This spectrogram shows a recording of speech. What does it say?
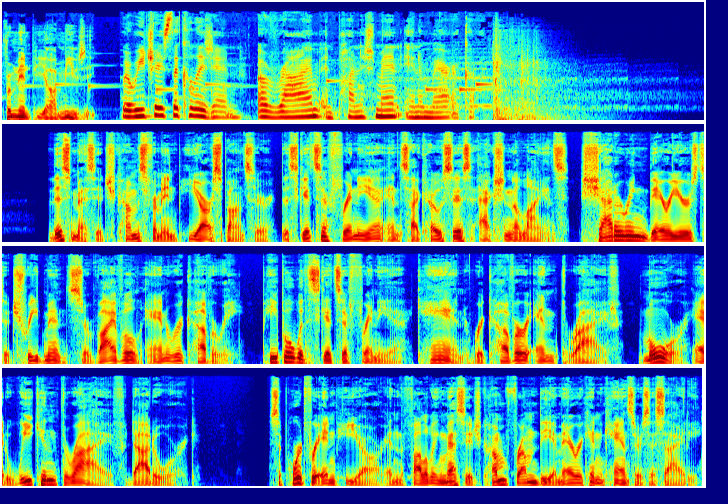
from NPR Music, where we trace the collision of rhyme and punishment in America. This message comes from NPR sponsor, the Schizophrenia and Psychosis Action Alliance, shattering barriers to treatment, survival, and recovery. People with schizophrenia can recover and thrive. More at wecanthrive.org. Support for NPR and the following message come from the American Cancer Society.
